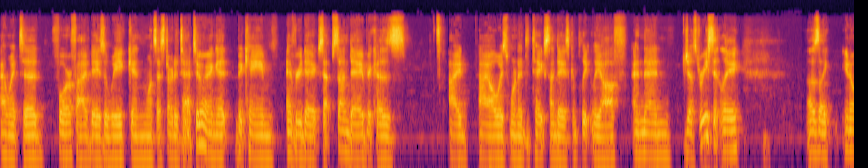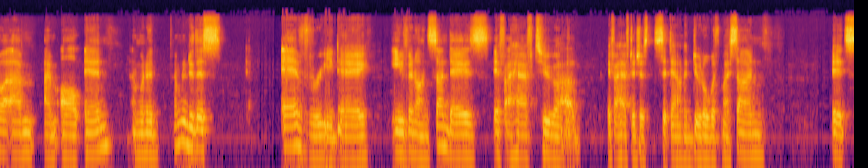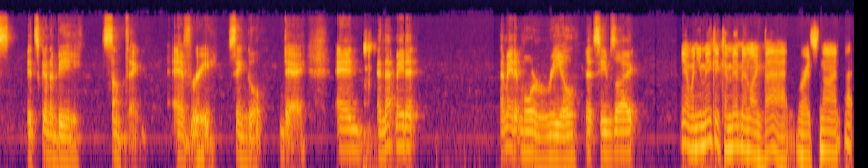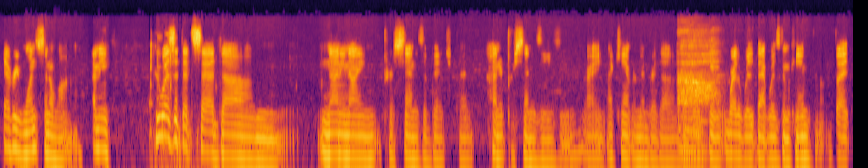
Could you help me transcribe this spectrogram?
I went to four or five days a week. And once I started tattooing, it became every day except Sunday because I I always wanted to take Sundays completely off. And then just recently, I was like, you know what, I'm I'm all in. I'm gonna I'm gonna do this every day, even on Sundays if I have to. Uh, if I have to just sit down and doodle with my son, it's it's to be something every single day, and and that made it that made it more real. It seems like. Yeah, when you make a commitment like that, where it's not every once in a while. I mean, who was it that said um, 99% is a bitch, but 100% is easy, right? I can't remember the, oh. where the, that wisdom came from, but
